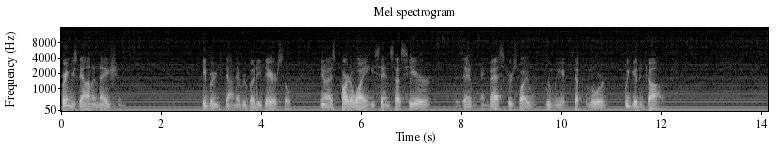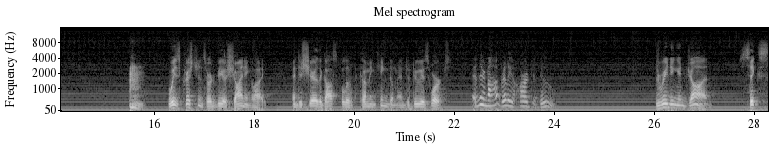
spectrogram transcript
brings down a nation, He brings down everybody there. So you know, that's part of why he sends us here as ambassadors, why when we accept the Lord, we get a job. We as Christians are to be a shining light and to share the gospel of the coming kingdom and to do his works. And they're not really hard to do. The reading in John 6,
